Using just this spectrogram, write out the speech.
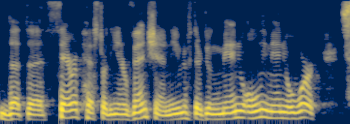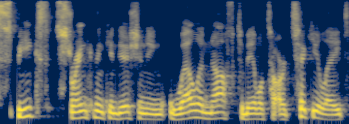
that the therapist or the intervention, even if they're doing manual only manual work, speaks strength and conditioning well enough to be able to articulate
